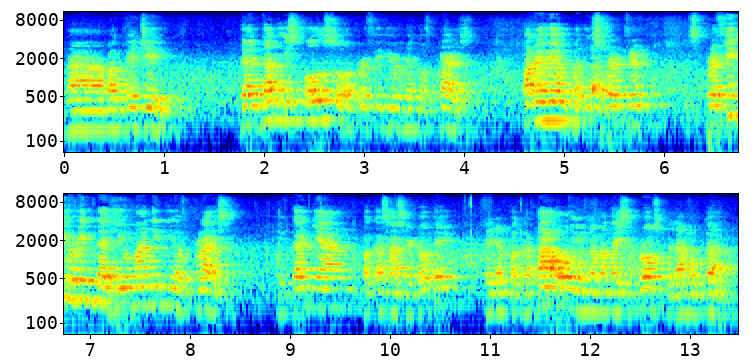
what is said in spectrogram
na mag-mediate, then that is also a prefigurement of Christ. Pareho yun, but it's, pre- it's prefiguring the humanity of Christ. Yung kanyang pagkasaserdote, kanyang pagkatao, yung namatay sa cross, dalamog ka.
